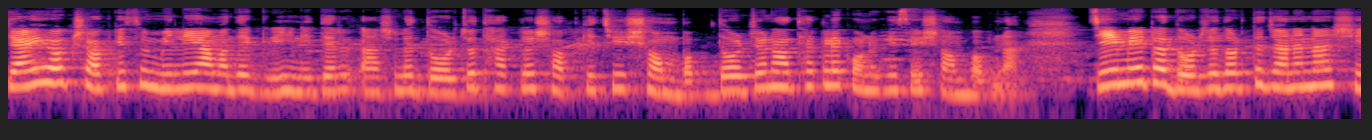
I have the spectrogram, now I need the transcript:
যাই হোক সব কিছু মিলিয়ে আমাদের গৃহিণীদের আসলে ধৈর্য থাকলে সব কিছুই সম্ভব। ধৈর্য না থাকলে কোনো কিছুই সম্ভব না। যে মেয়েটা ধৈর্য ধরতে জানে না, সে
